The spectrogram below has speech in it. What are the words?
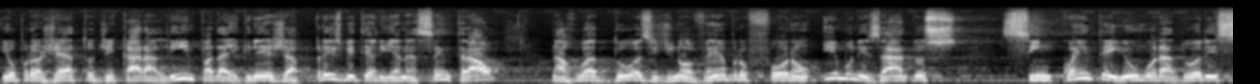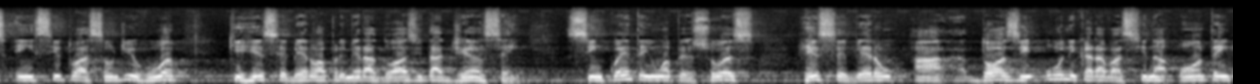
e o projeto de Cara Limpa da Igreja Presbiteriana Central, na rua 12 de novembro, foram imunizados 51 moradores em situação de rua que receberam a primeira dose da Janssen. 51 pessoas receberam a dose única da vacina ontem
